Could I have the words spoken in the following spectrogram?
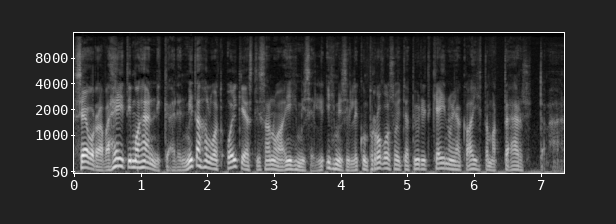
Seuraava. Hei Timo Hännikäinen, mitä haluat oikeasti sanoa ihmisille, ihmisille kun provosoit ja pyrit keinoja kaihtamatta ärsyttämään?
